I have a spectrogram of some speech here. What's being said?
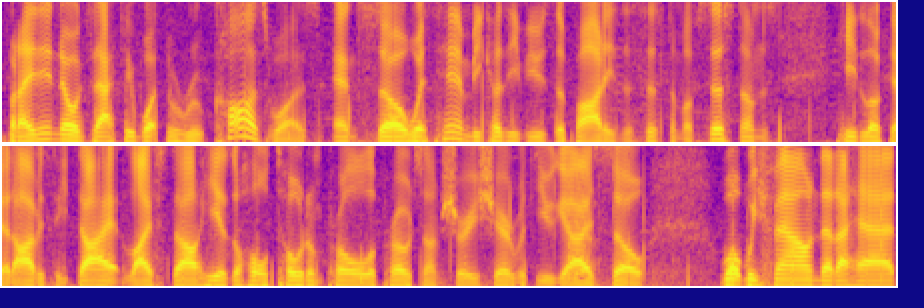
But I didn't know exactly what the root cause was. And so with him, because he views the body as a system of systems, he looked at obviously diet, lifestyle. He has a whole totem pole approach I'm sure he shared with you guys. Yeah. So what we found that I had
